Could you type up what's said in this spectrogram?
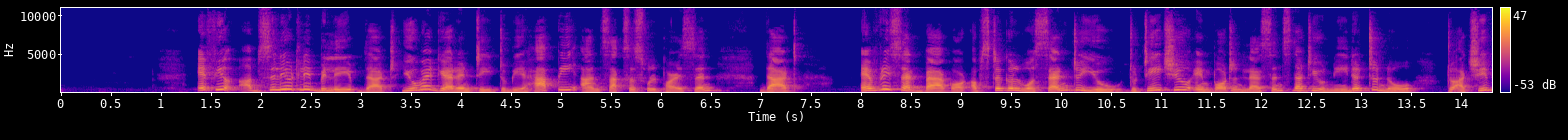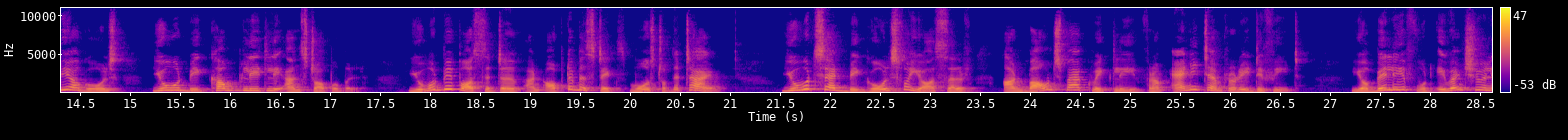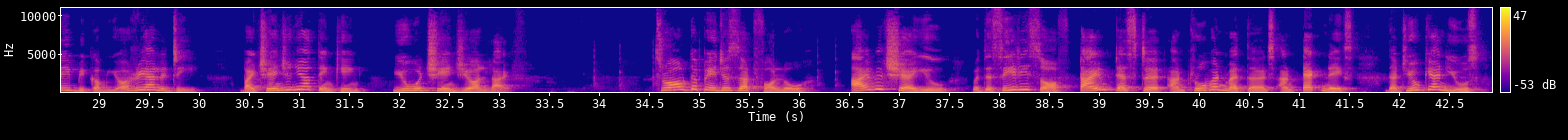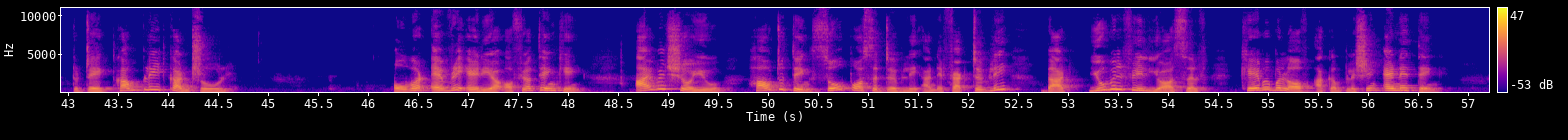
If you absolutely believe that you were guaranteed to be a happy and successful person, that Every setback or obstacle was sent to you to teach you important lessons that you needed to know to achieve your goals. You would be completely unstoppable. You would be positive and optimistic most of the time. You would set big goals for yourself and bounce back quickly from any temporary defeat. Your belief would eventually become your reality. By changing your thinking, you would change your life. Throughout the pages that follow, I will share you with a series of time-tested and proven methods and techniques that you can use to take complete control over every area of your thinking. I will show you how to think so positively and effectively that you will feel yourself capable of accomplishing anything.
